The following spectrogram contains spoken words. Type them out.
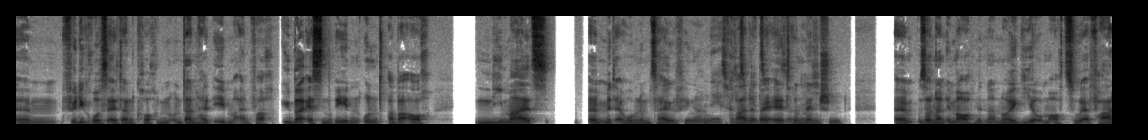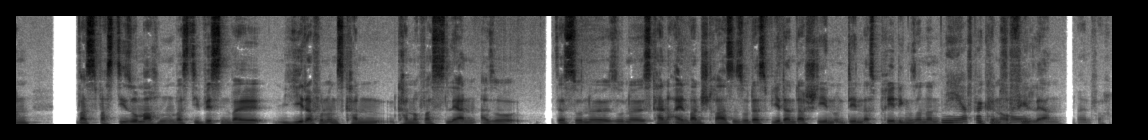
ja. ähm, für die Großeltern kochen und dann halt eben einfach über Essen reden und aber auch niemals äh, mit erhobenem Zeigefinger, nee, gerade bei älteren nicht. Menschen, äh, sondern immer auch mit einer Neugier, um auch zu erfahren, was, was die so machen, was die wissen, weil jeder von uns kann, kann noch was lernen. Also das ist so eine, so eine, ist keine Einbahnstraße, so dass wir dann da stehen und denen das predigen, sondern nee, wir können auch Fall. viel lernen einfach.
